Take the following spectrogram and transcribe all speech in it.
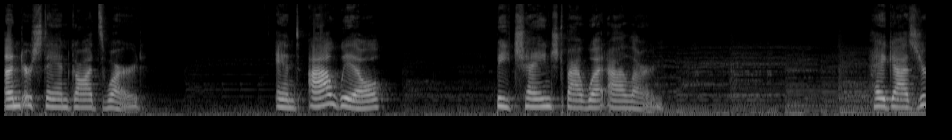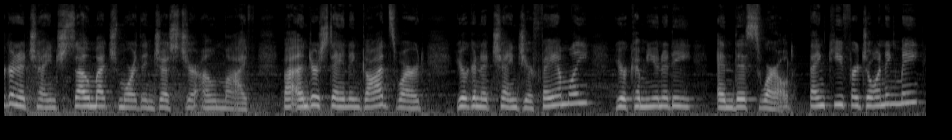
understand God's Word. And I will be changed by what I learn. Hey guys, you're going to change so much more than just your own life. By understanding God's Word, you're going to change your family, your community, and this world. Thank you for joining me,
